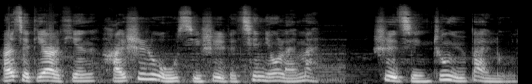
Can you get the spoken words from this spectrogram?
而且第二天还是若无其事的牵牛来卖，事情终于败露了。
